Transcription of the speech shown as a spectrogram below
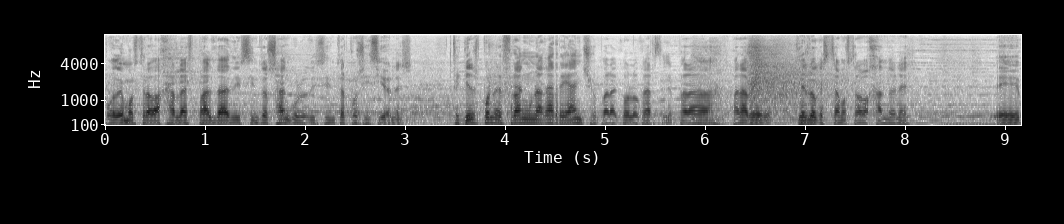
podemos trabajar la espalda en distintos ángulos, distintas posiciones. ¿Te quieres poner, Frank, un agarre ancho para colocarte, para, para ver qué es lo que estamos trabajando en él? Eh,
